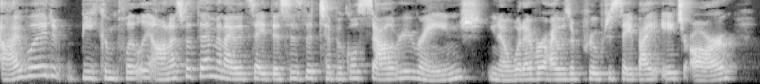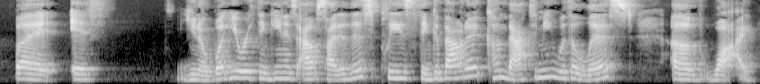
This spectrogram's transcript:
I would be completely honest with them and I would say this is the typical salary range, you know, whatever I was approved to say by HR. But if, you know, what you were thinking is outside of this, please think about it. Come back to me with a list of why.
